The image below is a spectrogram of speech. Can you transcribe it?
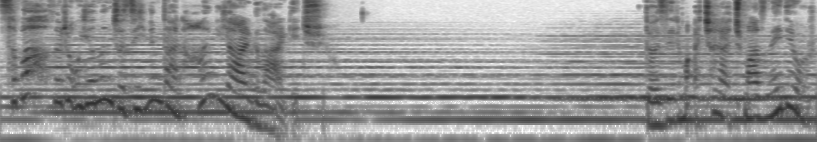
Sabahları uyanınca zihnimden hangi yargılar geçiyor? Gözlerimi açar açmaz ne diyorum?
